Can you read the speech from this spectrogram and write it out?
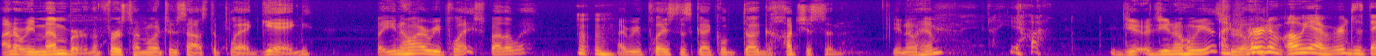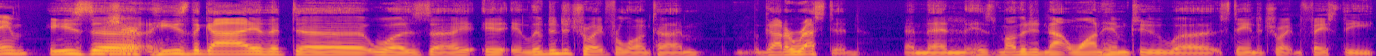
I don't remember the first time I went to his house to play a gig, but you know who I replaced, by the way? Mm-mm. I replaced this guy called Doug Hutchison. You know him? Yeah. Do you, do you know who he is? I've really? heard him. Oh yeah, I've heard his name. He's uh, sure. he's the guy that uh, was uh, it, it lived in Detroit for a long time, got arrested, and then his mother did not want him to uh, stay in Detroit and face the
